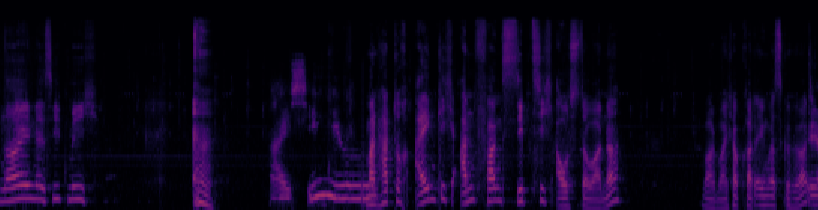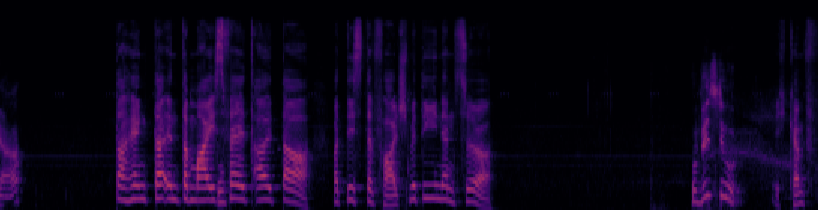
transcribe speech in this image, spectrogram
Nein, er sieht mich. I see you. Man hat doch eigentlich anfangs 70 Ausdauer, ne? Warte mal, ich habe gerade irgendwas gehört. Ja. Da hängt er in der Maisfeld, Alter. Was ist denn falsch mit Ihnen, Sir? Wo bist du? Ich kämpf.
